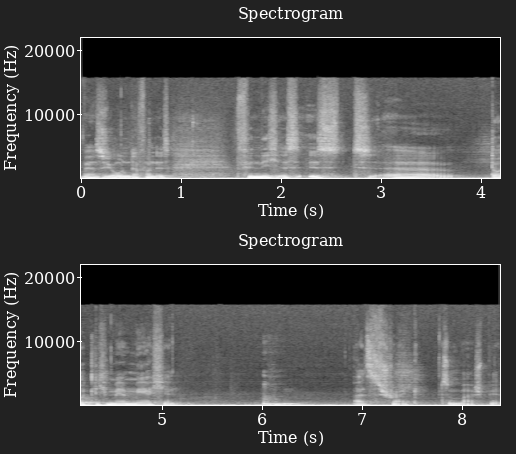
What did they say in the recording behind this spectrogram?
Version davon ist, finde ich, es ist äh, deutlich mehr Märchen als Shrek zum Beispiel.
